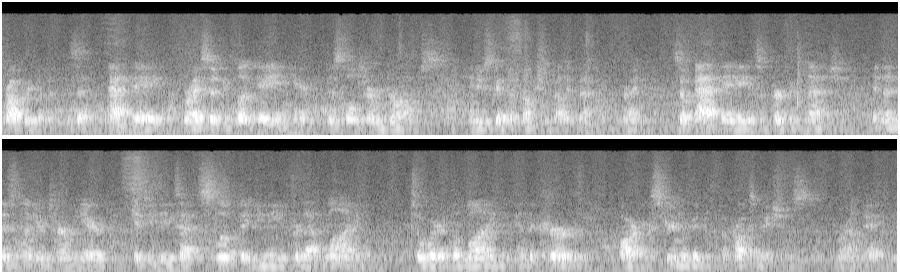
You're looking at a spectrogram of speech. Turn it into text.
property of it, is that at A, right, so if you plug A in here, this whole term drops, and you just get the function value back, right? So at A, it's a perfect match. And then this linear term here gives you the exact slope that you need for that line to where the line and the curve are extremely good approximations around A.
